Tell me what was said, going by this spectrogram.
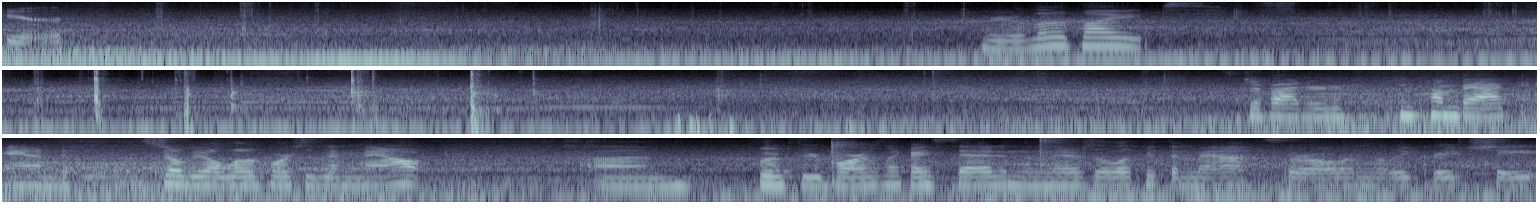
here. Rear load lights. Divider can come back and still be able to load horses in and out. Um, flow through bars like I said and then there's a look at the mats. They're all in really great shape.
